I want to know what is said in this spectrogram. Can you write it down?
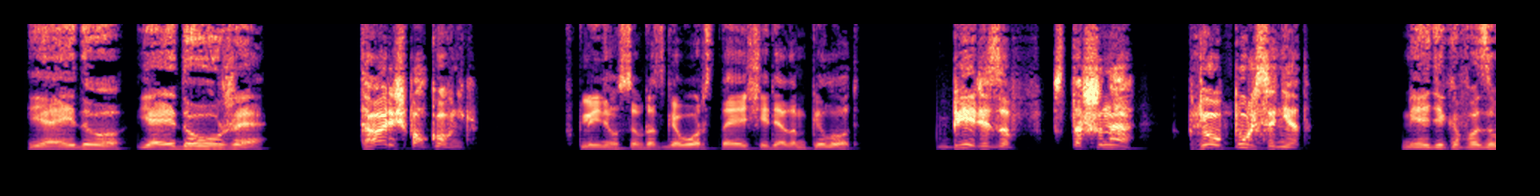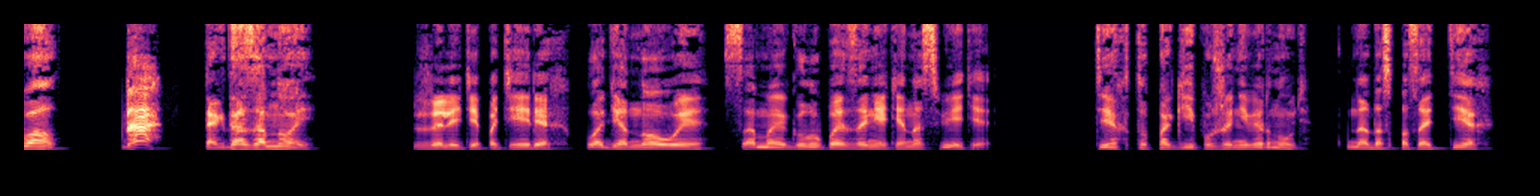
«Я иду! Я иду уже!» «Товарищ полковник!» — вклинился в разговор стоящий рядом пилот. «Березов, старшина! У него пульса нет!» «Медиков вызывал?» «Да». «Тогда за мной!» Жалеть о потерях, плодя новые, самое глупое занятие на свете. Тех, кто погиб, уже не вернуть. Надо спасать тех,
